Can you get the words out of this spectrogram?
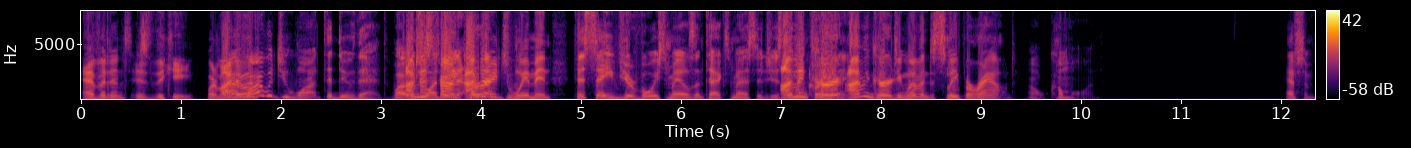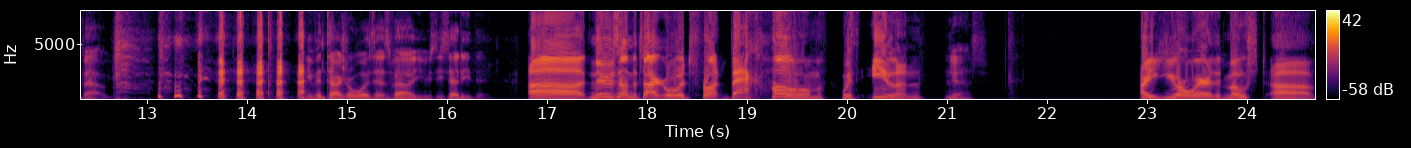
Evidence is the key. What am why, I doing? Why would you want to do that? Why would I'm you want to encourage to, women to save your voicemails and text messages? I'm, I'm encouraging women to sleep around. Oh, come on have some value. Even Tiger Woods has values. He said he did. Uh, news on the Tiger Woods front back home with Elin. Yes. Are you aware that most uh,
